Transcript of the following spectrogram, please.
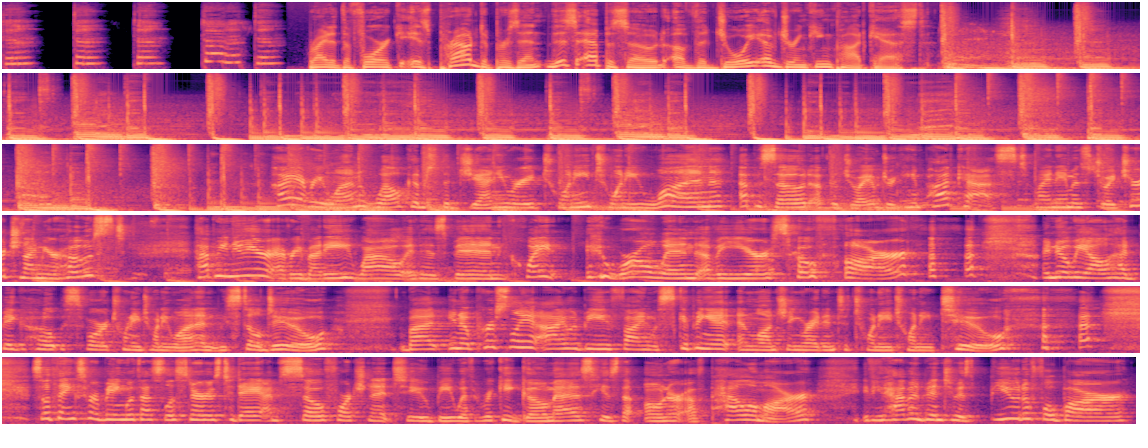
Right at the Fork is proud to present this episode of the Joy of Drinking podcast. Hi, everyone. Welcome to the January 2021 episode of the Joy of Drinking podcast. My name is Joy Church and I'm your host. Happy New Year, everybody. Wow, it has been quite a whirlwind of a year so far. I know we all had big hopes for 2021 and we still do. But, you know, personally, I would be fine with skipping it and launching right into 2022. so thanks for being with us, listeners. Today, I'm so fortunate to be with Ricky Gomez. He's the owner of Palomar. If you haven't been to his beautiful bar,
